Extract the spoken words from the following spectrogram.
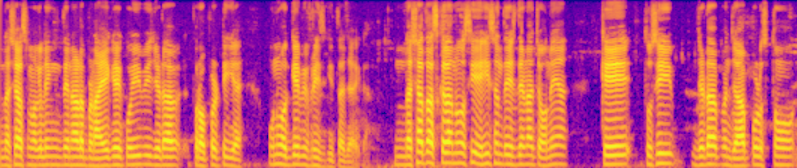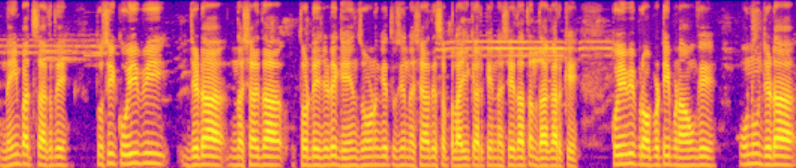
ਨਸ਼ਾ ਸਮਗਲਿੰਗ ਦੇ ਨਾਲ ਬਣਾਏ ਗਏ ਕੋਈ ਵੀ ਜਿਹੜਾ ਪ੍ਰਾਪਰਟੀ ਹੈ ਉਹਨੂੰ ਅੱਗੇ ਵੀ ਫਰੀਜ਼ ਕੀਤਾ ਜਾਏਗਾ। ਨਸ਼ਾ ਤਸਕਰਾਂ ਨੂੰ ਅਸੀਂ ਇਹੀ ਸੰਦੇਸ਼ ਦੇਣਾ ਚਾਹੁੰਦੇ ਹਾਂ ਕਿ ਤੁਸੀਂ ਜਿਹੜਾ ਪੰਜਾਬ ਪੁਲਿਸ ਤੋਂ ਨਹੀਂ ਬਚ ਸਕਦੇ, ਤੁਸੀਂ ਕੋਈ ਵੀ ਜਿਹੜਾ ਨਸ਼ਾ ਦਾ ਤੁਹਾਡੇ ਜਿਹੜੇ ਗੇਨਸ ਹੋਣਗੇ, ਤੁਸੀਂ ਨਸ਼ਾ ਦੇ ਸਪਲਾਈ ਕਰਕੇ, ਨਸ਼ੇ ਦਾ ਧੰਦਾ ਕਰਕੇ ਕੋਈ ਵੀ ਪ੍ਰਾਪਰਟੀ ਬਣਾਓਗੇ, ਉਹਨੂੰ ਜਿਹੜਾ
